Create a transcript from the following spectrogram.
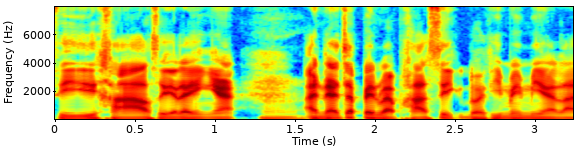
สีขาวสีอะไรอย่างเงี้ยอืมอันเนี้ยจะเป็นแบบคลาสสิกโดยที่ไม่มีอะไร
